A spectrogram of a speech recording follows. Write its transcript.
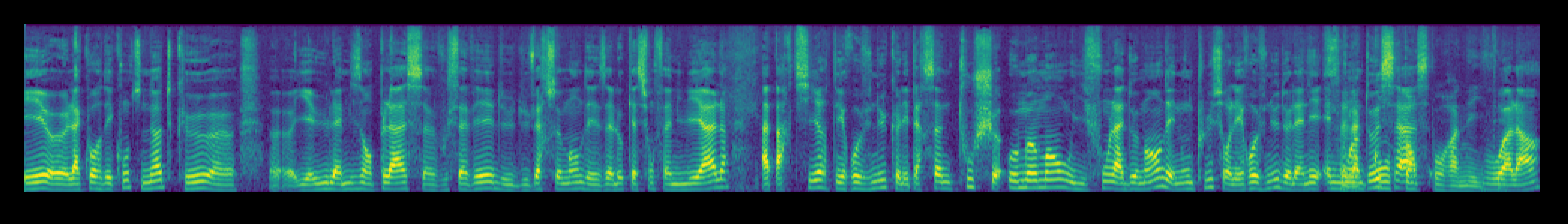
Et euh, la Cour des comptes note qu'il euh, euh, y a eu la mise en place, vous savez, du, versement des allocations familiales à partir des revenus que les personnes touchent au moment où ils font la demande et non plus sur les revenus de l'année N-2. C'est la contemporanéité. Voilà.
